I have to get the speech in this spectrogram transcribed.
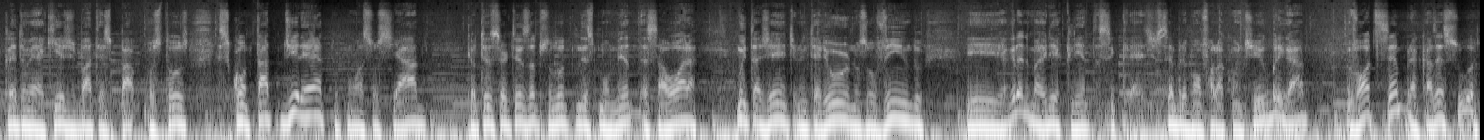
O Cleiton vem aqui, a gente bate esse papo gostoso, esse contato direto com o associado, eu tenho certeza absoluta nesse momento, nessa hora, muita gente no interior nos ouvindo e a grande maioria é cliente da Cicred. Sempre é bom falar contigo, obrigado. Volte sempre, a casa é sua.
